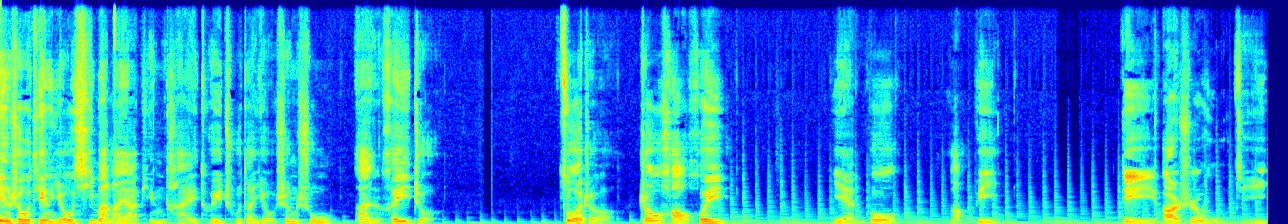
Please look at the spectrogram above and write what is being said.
迎收听由喜马拉雅平台推出的有声书《暗黑者》，作者周浩辉，演播老毕，第二十五集。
